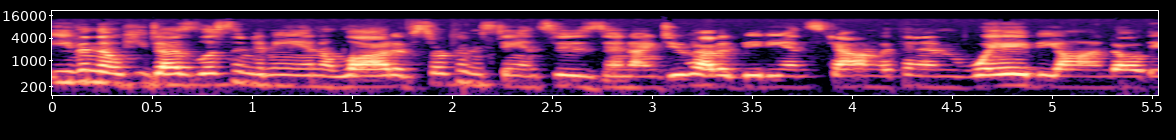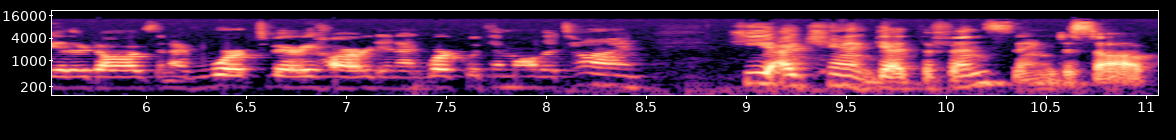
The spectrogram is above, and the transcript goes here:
even though he does listen to me in a lot of circumstances, and I do have obedience down with him way beyond all the other dogs, and I've worked very hard and I work with him all the time. He I can't get the fence thing to stop.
